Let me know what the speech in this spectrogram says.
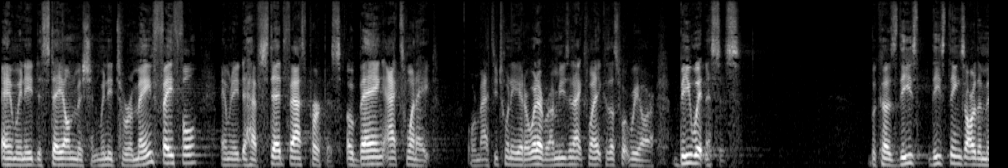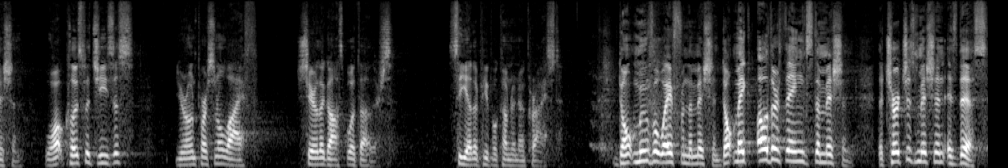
and we need to stay on mission. We need to remain faithful and we need to have steadfast purpose, obeying Acts 1 8 or Matthew 28 or whatever. I'm using Acts 1 8 because that's what we are. Be witnesses. Because these, these things are the mission. Walk close with Jesus, your own personal life, share the gospel with others, see other people come to know Christ. Don't move away from the mission. Don't make other things the mission. The church's mission is this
